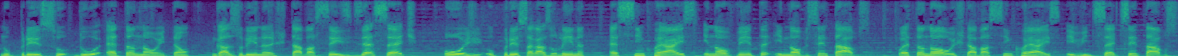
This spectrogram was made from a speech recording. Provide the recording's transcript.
no preço do etanol. Então, gasolina estava a 6,17, hoje o preço da gasolina é R$ 5,99. O etanol estava a R$ 5,27,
